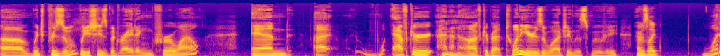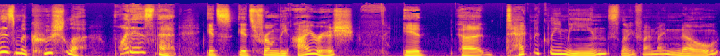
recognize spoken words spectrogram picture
uh, which presumably she's been writing for a while. And uh, w- after I don't know, after about twenty years of watching this movie, I was like, "What is Makushla? What is that?" It's it's from the Irish. It uh, technically means. Let me find my note.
